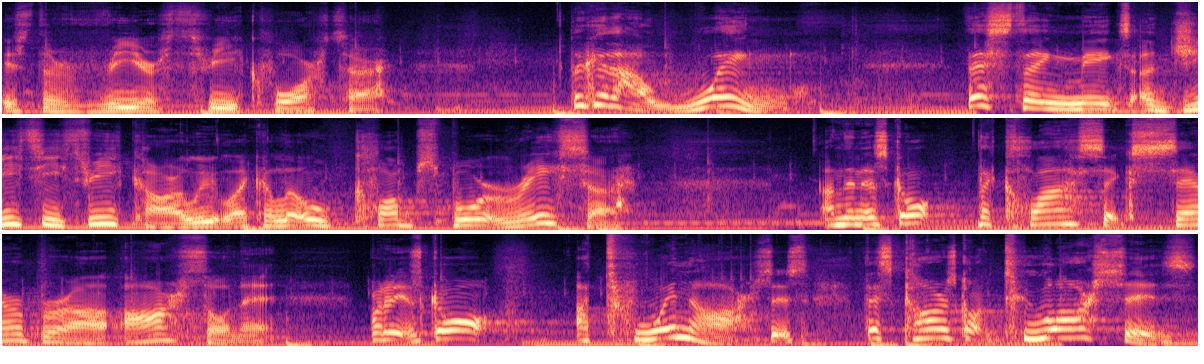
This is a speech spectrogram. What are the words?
is the rear three quarter. Look at that wing! This thing makes a GT3 car look like a little club sport racer. And then it's got the classic Cerbera arse on it, but it's got a twin arse. It's, this car's got two arses.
